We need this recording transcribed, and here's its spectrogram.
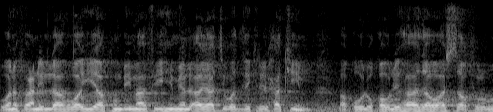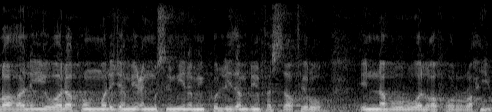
ونفعني الله وإياكم بما فيه من الآيات والذكر الحكيم. أقول قولي هذا وأستغفر الله لي ولكم ولجميع المسلمين من كل ذنب فاستغفروه. إنه هو الغفور الرحيم.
